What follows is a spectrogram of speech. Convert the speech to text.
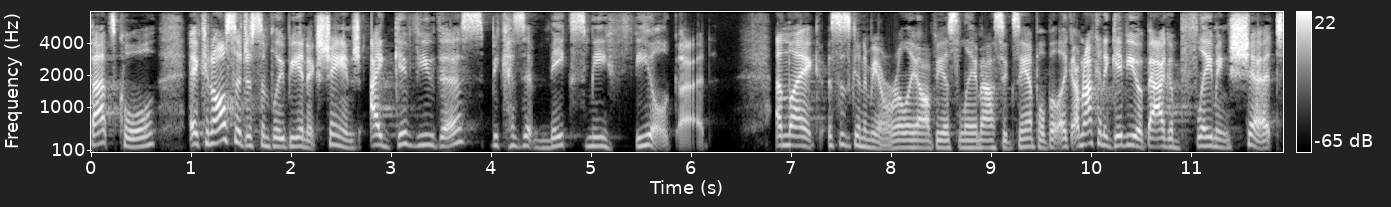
That's cool. It can also just simply be an exchange. I give you this because it makes me feel good. And like, this is going to be a really obvious lame ass example, but like, I'm not going to give you a bag of flaming shit.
